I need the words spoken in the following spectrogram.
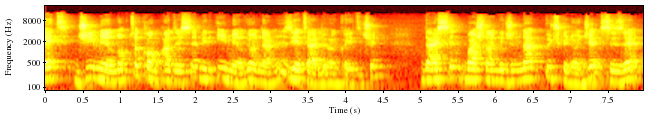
at gmail.com adresine bir e-mail göndermeniz yeterli ön kayıt için. Dersin başlangıcından 3 gün önce size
